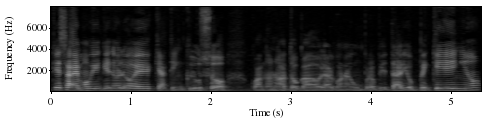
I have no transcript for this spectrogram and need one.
que sabemos bien que no lo es, que hasta incluso cuando nos ha tocado hablar con algún propietario pequeño,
